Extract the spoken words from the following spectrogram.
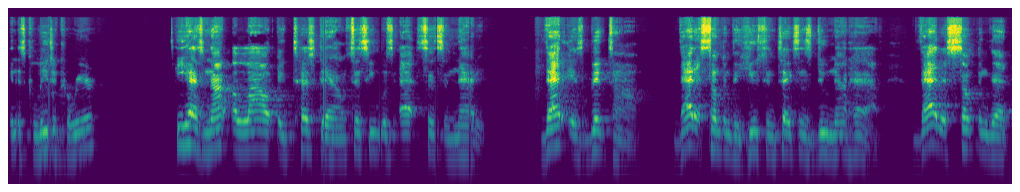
in his collegiate mm-hmm. career. He has not allowed a touchdown since he was at Cincinnati. That is big time. That is something the Houston Texans do not have. That is something that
